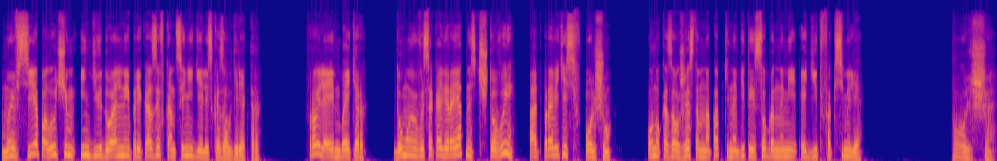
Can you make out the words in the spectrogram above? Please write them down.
«Мы все получим индивидуальные приказы в конце недели», — сказал директор. «Фройляйн Бейкер, думаю, высока вероятность, что вы отправитесь в Польшу». Он указал жестом на папки, набитые собранными Эдит факсимиле. Польша.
